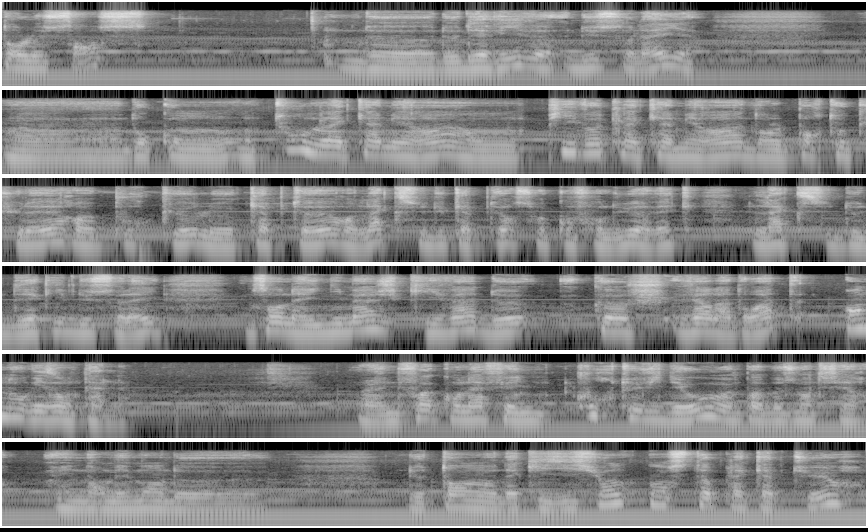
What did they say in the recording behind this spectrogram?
dans le sens de, dérive du soleil. Euh, donc on, tourne la caméra, on pivote la caméra dans le porte-oculaire pour que le capteur, l'axe du capteur soit confondu avec l'axe de dérive du soleil. Comme ça on a une image qui va de gauche vers la droite en horizontale. Voilà, une fois qu'on a fait une courte vidéo, hein, pas besoin de faire énormément de, temps d'acquisition, on stoppe la capture.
